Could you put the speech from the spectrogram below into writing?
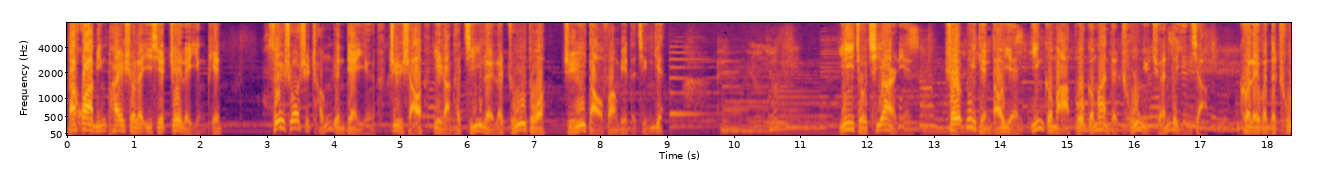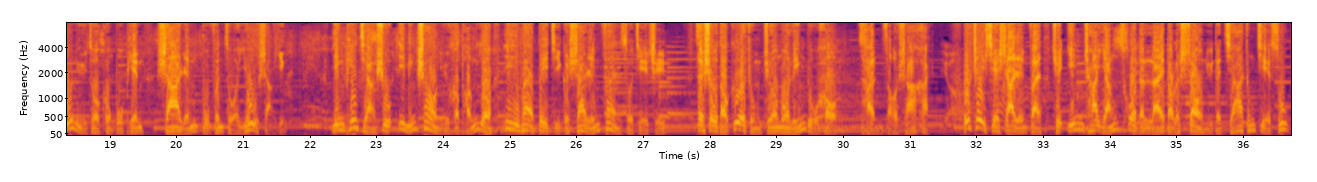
他化名拍摄了一些这类影片，虽说是成人电影，至少也让他积累了诸多指导方面的经验。一九七二年，受瑞典导演英格玛·伯格曼的处女泉的影响。克雷文的处女作恐怖片《杀人不分左右》上映。影片讲述一名少女和朋友意外被几个杀人犯所劫持，在受到各种折磨凌辱后惨遭杀害。而这些杀人犯却阴差阳错地来到了少女的家中借宿。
